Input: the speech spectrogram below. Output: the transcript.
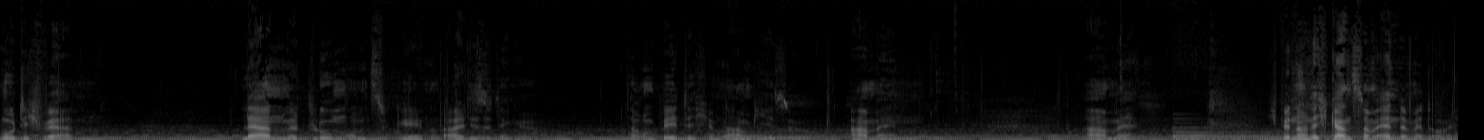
mutig werden, lernen, mit Blumen umzugehen und all diese Dinge. Darum bete ich im Namen Jesu. Amen. Amen. Ich bin noch nicht ganz am Ende mit euch.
